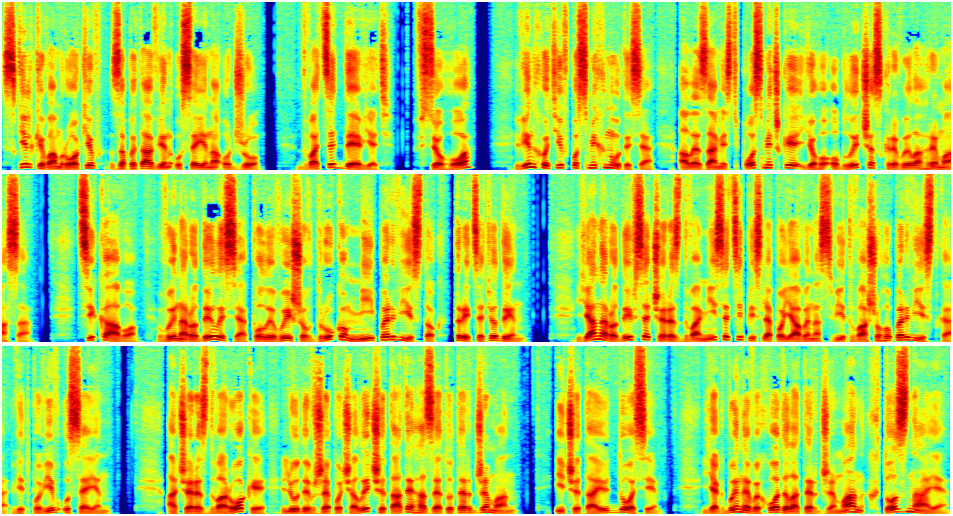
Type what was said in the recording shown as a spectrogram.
Скільки вам років? запитав він Усеїна Оджу. Двадцять дев'ять. Всього? Він хотів посміхнутися, але замість посмішки його обличчя скривила гримаса. Цікаво, ви народилися, коли вийшов друком мій первісток 31. Я народився через два місяці після появи на світ вашого первістка, відповів Усеєн. А через два роки люди вже почали читати газету Терджеман. І читають досі. Якби не виходила Терджеман, хто знає.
